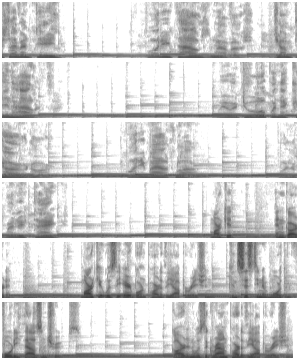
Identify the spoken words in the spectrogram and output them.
17, 40,000 of us jumped in Holland. We were to open a corridor 40 miles long for the British tanks. Market and Garden. Market was the airborne part of the operation, consisting of more than 40,000 troops. Garden was the ground part of the operation,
